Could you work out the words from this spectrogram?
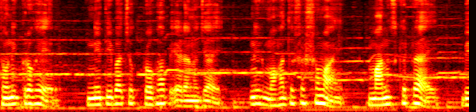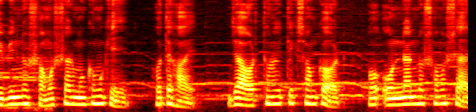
শনি গ্রহের নেতিবাচক প্রভাব এড়ানো যায়। শনির মহাদশার সময় মানুষকে প্রায় বিভিন্ন সমস্যার মুখোমুখি হতে হয়, যা অর্থনৈতিক সংকট ও অন্যান্য সমস্যার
